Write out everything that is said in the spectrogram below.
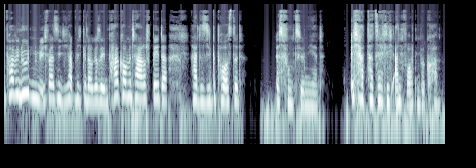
paar Minuten, ich weiß nicht, ich habe nicht genau gesehen, ein paar Kommentare später hatte sie gepostet, es funktioniert. Ich habe tatsächlich Antworten bekommen.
